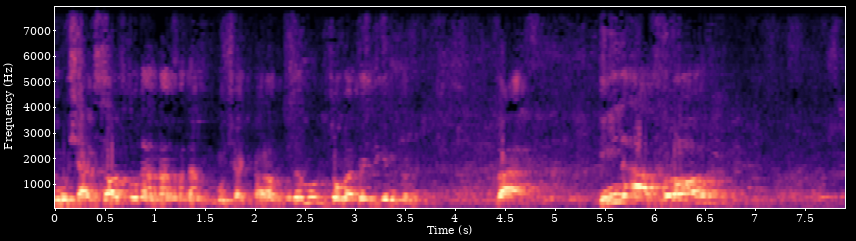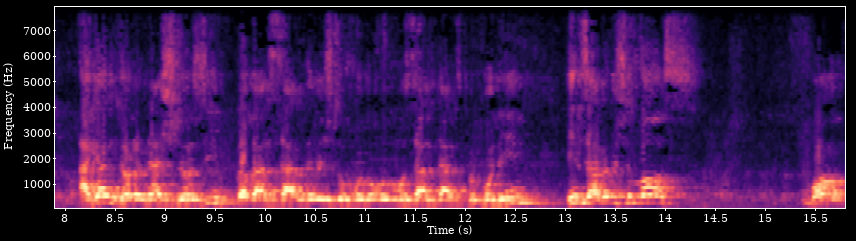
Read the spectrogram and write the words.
موشک ساز بودم من خودم موشک پران بودم و صحبت های دیگه می‌کنه و این افراد اگر اینا رو نشناسیم و بر سرنوشت خودمون مسلط بکنیم این سرنوشت ماست. ما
